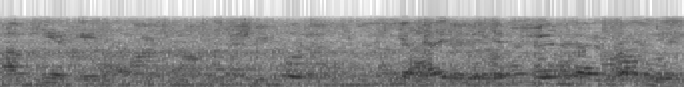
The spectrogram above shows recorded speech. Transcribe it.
Ab hier geht's. Ihr haltet mich schön bei Kombi.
